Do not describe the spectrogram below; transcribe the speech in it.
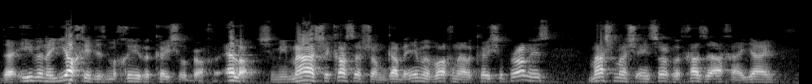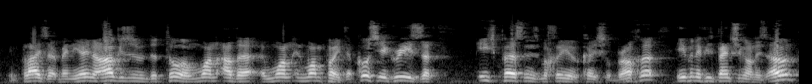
that even a yachid is mechuyev b'keish bracha. Elo shemima shekasa sham gab im avachan al keish pranis mashma shein sorch lechaza acha yain implies that Rabbeinu Yonah argues with the Torah in one other in one in one point. Of course, he agrees that each person is mechuyev keish bracha, even if he's benching on his own.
